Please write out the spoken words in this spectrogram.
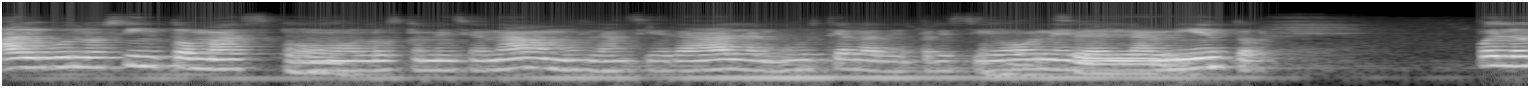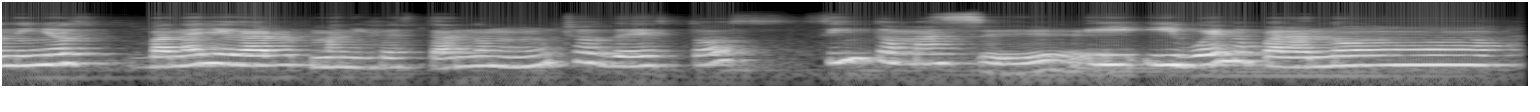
algunos síntomas como los que mencionábamos, la ansiedad, la angustia, la depresión, el aislamiento. Pues los niños van a llegar manifestando muchos de estos síntomas. Y, y bueno, para no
